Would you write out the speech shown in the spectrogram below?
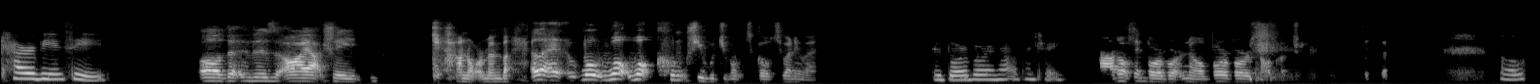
Caribbean Sea? Oh, the, there's. I actually cannot remember. Uh, Well, what what country would you want to go to anyway? Is Bora Bora not a country? I don't think Bora Bora. No, Bora Bora is not a country. Oh,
